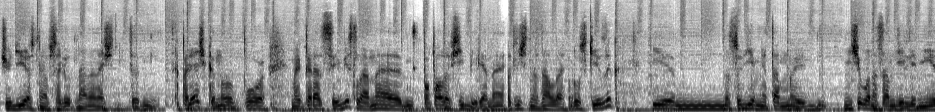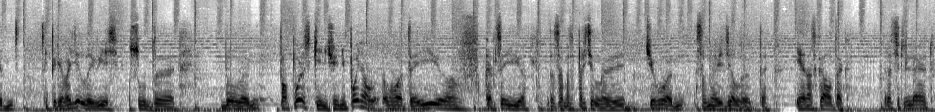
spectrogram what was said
чудесную абсолютно. Она, значит, полячка, но по операции Висла она попала в Сибирь. Она отлично знала русский язык. И на суде мне там э, ничего, на самом деле, не переводила. Весь суд э, был по-польски, ничего не понял. Вот, и в конце ее сама спросила, чего со мной сделают-то. И она сказала так, расстреляют.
